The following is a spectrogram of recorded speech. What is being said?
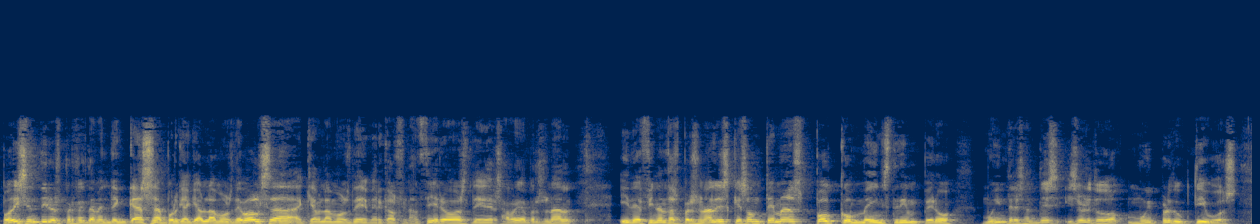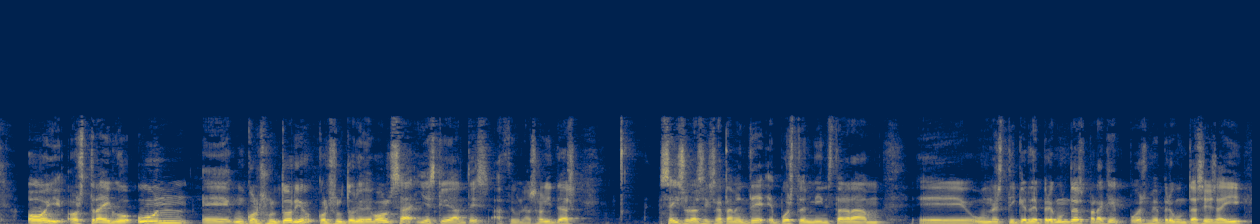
podéis sentiros perfectamente en casa porque aquí hablamos de bolsa, aquí hablamos de mercados financieros, de desarrollo personal y de finanzas personales que son temas poco mainstream pero muy interesantes y sobre todo muy productivos. Hoy os traigo un, eh, un consultorio, consultorio de bolsa y es que antes, hace unas horitas, 6 horas exactamente, he puesto en mi Instagram eh, un sticker de preguntas para que pues me preguntases ahí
